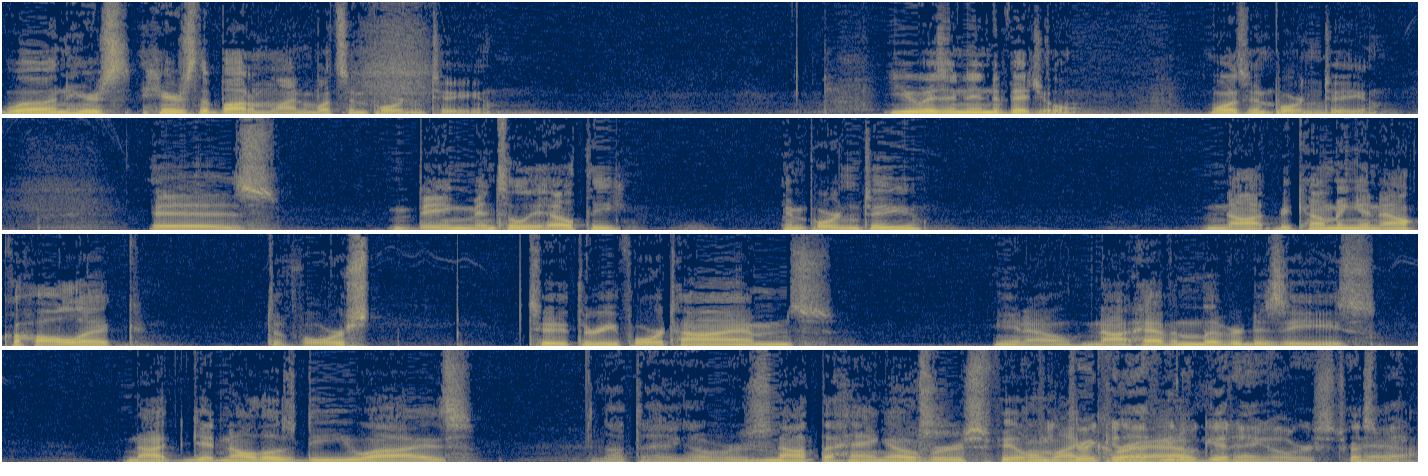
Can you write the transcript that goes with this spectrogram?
well, and here's here's the bottom line. What's important to you? You as an individual, what's important to you? Is being mentally healthy important to you? Not becoming an alcoholic, divorced two, three, four times, you know, not having liver disease, not getting all those DUIs, Not the hangovers. not the hangovers, feeling like drink crap. enough, you don't get hangovers. Trust Yeah. The pro-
